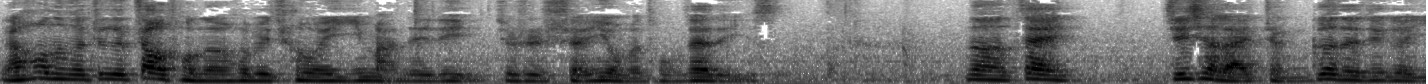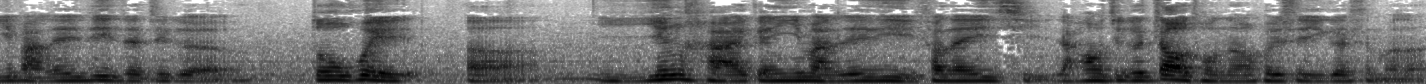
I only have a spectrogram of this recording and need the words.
然后那个这个兆头呢会被称为以马内利，就是神与我们同在的意思。那在接下来，整个的这个以马内利的这个都会呃以婴孩跟以马内利放在一起，然后这个兆头呢会是一个什么呢？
